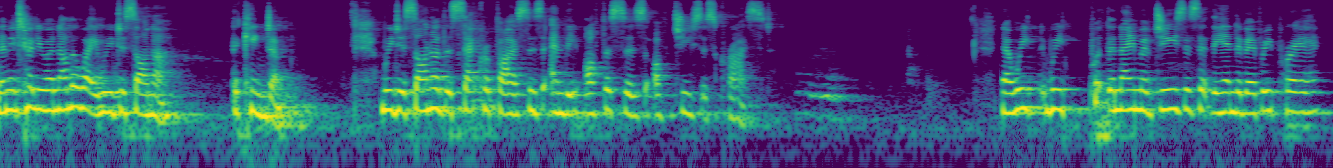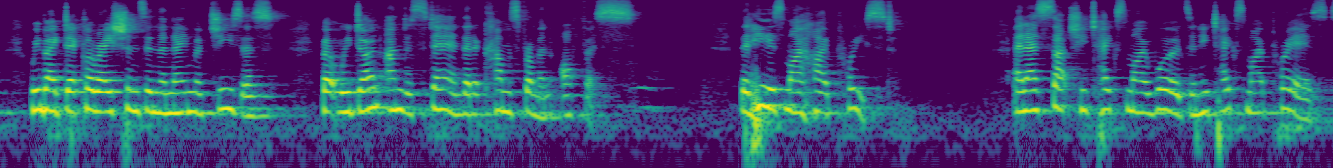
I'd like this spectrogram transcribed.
Let me tell you another way we dishonour the kingdom. We dishonour the sacrifices and the offices of Jesus Christ. Now, we, we put the name of Jesus at the end of every prayer. We make declarations in the name of Jesus, but we don't understand that it comes from an office, that He is my high priest. And as such, He takes my words and He takes my prayers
